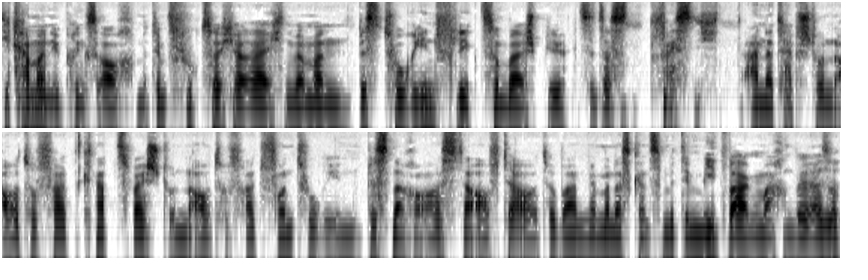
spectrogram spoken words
die kann man übrigens auch mit dem Flugzeug erreichen. Wenn man bis Turin fliegt zum Beispiel, sind das, weiß nicht, anderthalb Stunden Autofahrt, knapp zwei Stunden Autofahrt von Turin bis nach Aosta auf der Autobahn, wenn man das Ganze mit dem Mietwagen machen will. Also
